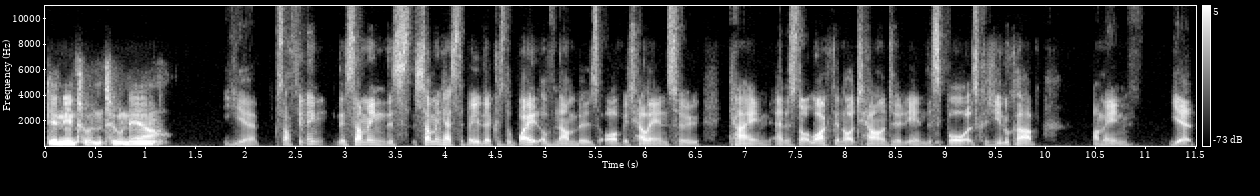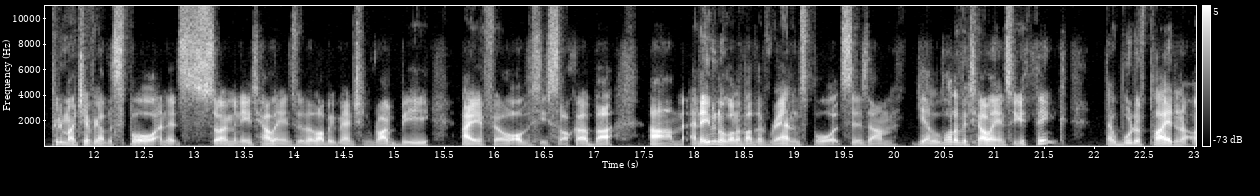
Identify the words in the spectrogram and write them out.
getting into it until now. Yeah, because I think there's something this something has to be there because the weight of numbers of Italians who came, and it's not like they're not talented in the sports. Because you look up, I mean, yeah, pretty much every other sport, and it's so many Italians. Whether like we mentioned rugby, AFL, obviously soccer, but um, and even a lot of other random sports. There's um, yeah, a lot of Italians. So you think they would have played, and I,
